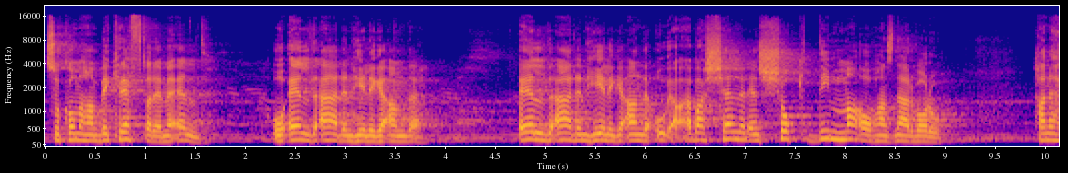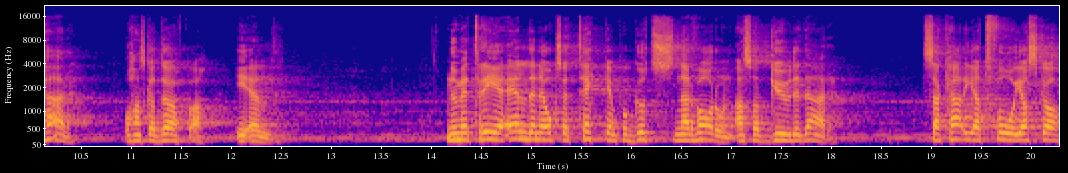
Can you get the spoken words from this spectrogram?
så kommer han bekräfta det med eld. Och eld är den heliga ande. Eld är den heliga ande. Och jag bara känner en tjock dimma av hans närvaro. Han är här och han ska döpa i eld. Nummer tre, elden är också ett tecken på Guds närvaron, alltså att Gud är där. Sakarja 2, jag ska,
